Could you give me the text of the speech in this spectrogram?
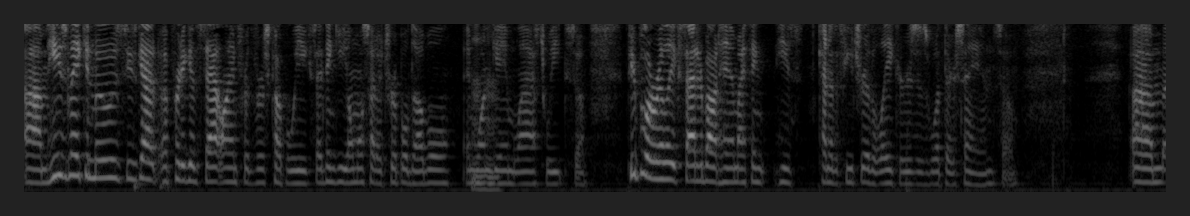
Um, he's making moves. He's got a pretty good stat line for the first couple weeks. I think he almost had a triple double in one game last week. So people are really excited about him. I think he's kind of the future of the Lakers, is what they're saying. So. Um,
